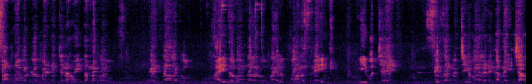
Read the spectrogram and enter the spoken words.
సన్న ఒడ్లు పండించిన రైతన్నకు క్వింటాలకు ఐదు వందల రూపాయల బోనస్ని ఈ వచ్చే సీజన్ నుంచి ఇవ్వాలని నిర్ణయించాం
